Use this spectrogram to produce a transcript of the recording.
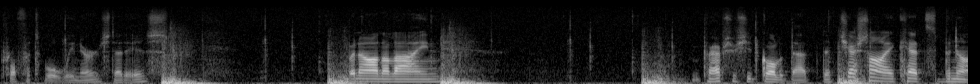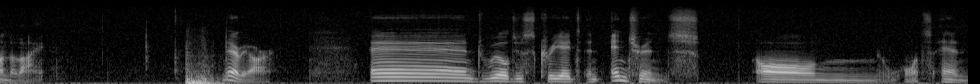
Profitable winners, that is. Banana line. Perhaps we should call it that. The Cheshire Cat's banana line. There we are. And we'll just create an entrance on what end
